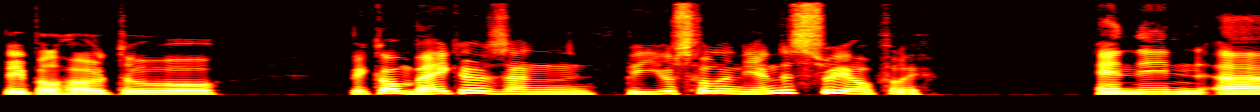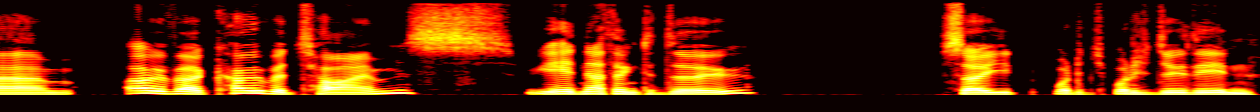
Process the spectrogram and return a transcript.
people how to become bakers and be useful in the industry, hopefully. And then um, over COVID times, you had nothing to do. So you, what did what did you do then?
